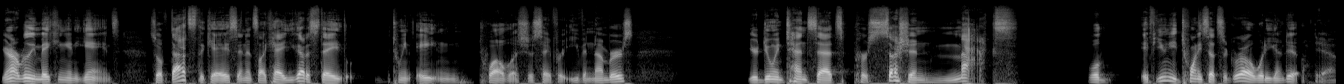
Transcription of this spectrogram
you're not really making any gains. So if that's the case, and it's like, hey, you got to stay between eight and 12, let's just say for even numbers, you're doing 10 sets per session max. Well, if you need 20 sets to grow, what are you going to do? Yeah.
